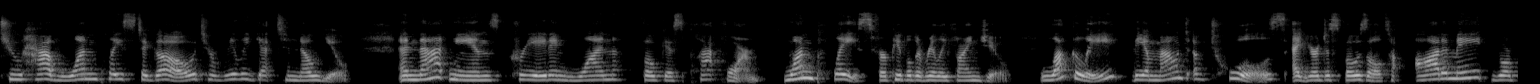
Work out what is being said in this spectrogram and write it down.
to have one place to go to really get to know you. And that means creating one focus platform, one place for people to really find you. Luckily, the amount of tools at your disposal to automate your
